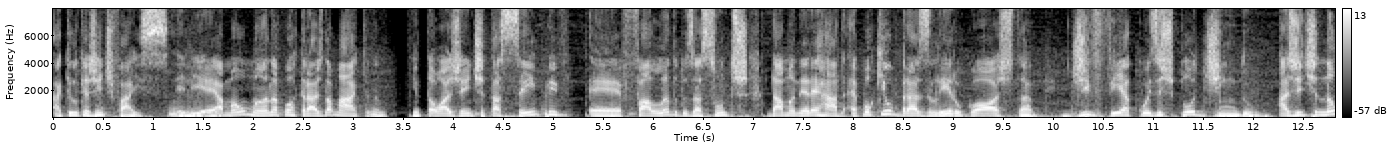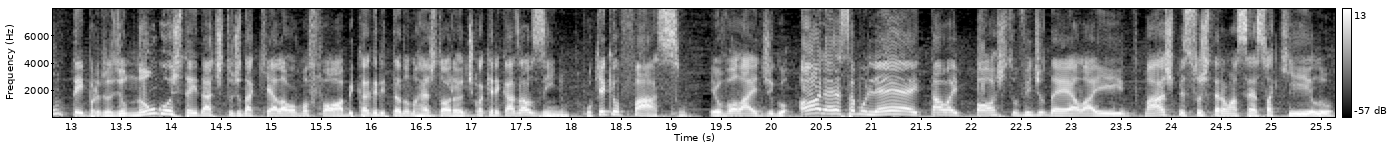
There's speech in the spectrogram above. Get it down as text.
aquilo que a gente faz. Uhum. Ele é a mão humana por trás da máquina. Então a gente tá sempre é, falando dos assuntos da maneira errada. É porque o brasileiro gosta de ver a coisa explodindo. A gente não tem, por exemplo, eu não gostei da atitude daquela homofóbica gritando no restaurante com aquele casalzinho. O que que eu faço? Eu vou lá e digo, olha essa mulher e tal, aí posto o vídeo dela, aí mais pessoas terão acesso àquilo.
